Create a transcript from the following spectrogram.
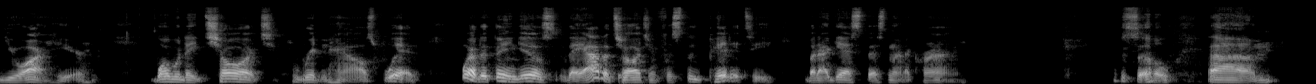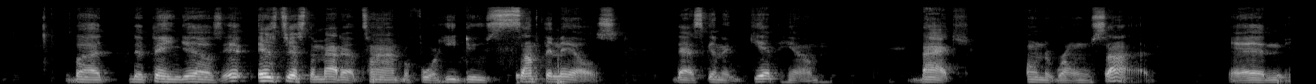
you are here. What would they charge Rittenhouse with? Well, the thing is, they ought to charge him for stupidity, but I guess that's not a crime. So, um, but the thing is, it, it's just a matter of time before he do something else that's gonna get him back on the wrong side. And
